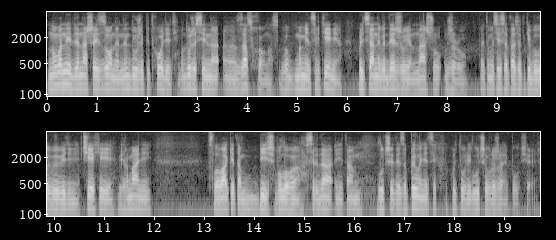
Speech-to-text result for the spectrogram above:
Ну вони для нашої зони не дуже підходять, бо дуже сильна е, засуха у нас. В момент цвітіння пильця не видержує нашу жару. Тому ці сорта все-таки були виведені в Чехії, в Германії, в Словакії. Там більш волога середа, і там лучше йде запилення цих культур і лучше врожай получають.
